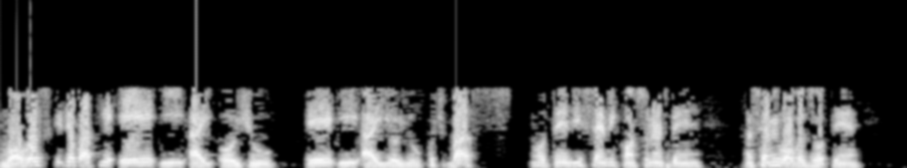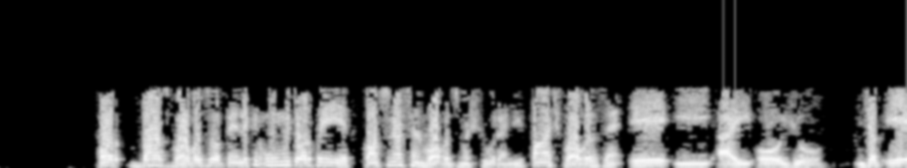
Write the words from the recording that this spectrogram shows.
واولس کی جب آتی ہے اے ای آئی او یو اے ای آئی او یو کچھ بس ہوتے ہیں جی سیمی کانسونٹ ہیں سیمی واولز ہوتے ہیں اور بعض واولز ہوتے ہیں، لیکن عمومی طور پہ یہ کانسونٹس اینڈ واولز مشہور ہیں جی۔ پانچ واولز ہیں اے ای آئی او یو جب اے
